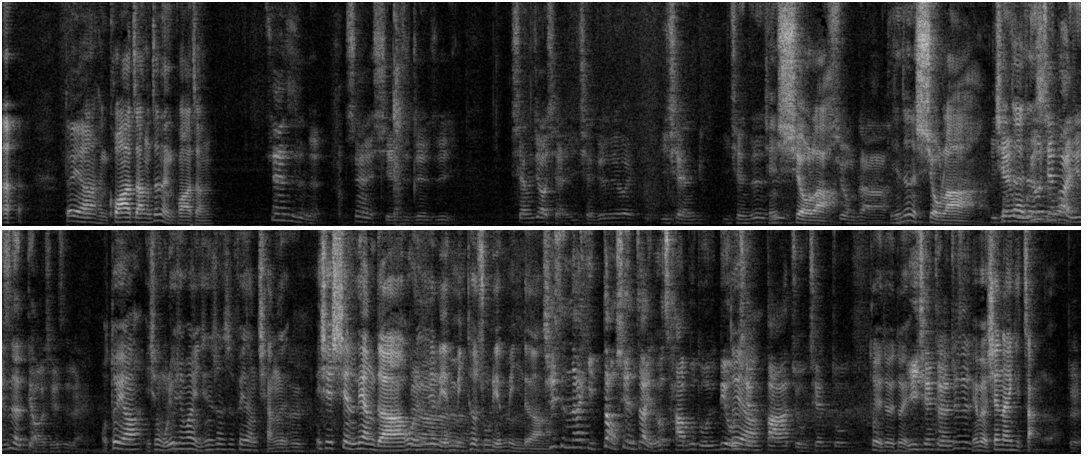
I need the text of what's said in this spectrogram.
对啊，很夸张，真的很夸张。现在是真的，现在鞋子真的是相较起来，以前就是会。以前以前真的是秀啦，秀啦，以前真的秀啦。以前五六千块已经是很屌的鞋子嘞。哦，对啊，以前五六千块已经算是非常强的，一些限量的啊，或者一些联名、特殊联名的啊。其实 Nike 到现在也都差不多六千八、九千多。对对对。以前可能就是有没有？现在 Nike 涨了，对，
